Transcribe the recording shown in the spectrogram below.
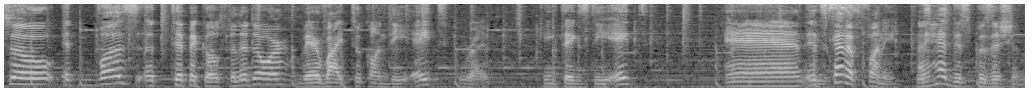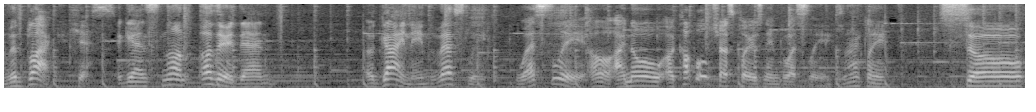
So it was a typical Philidor where white took on d8, Right. king takes d8, and it's kind of funny. I had this position with black Yes. against none other than a guy named Wesley. Wesley. Oh, I know a couple of chess players named Wesley. Exactly. So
